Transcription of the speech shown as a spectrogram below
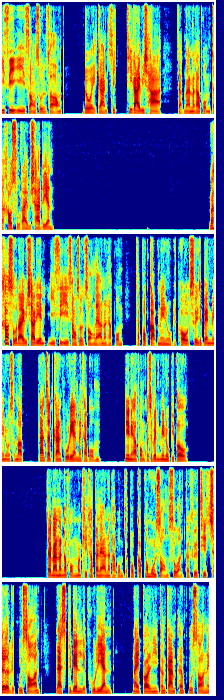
ECE 202 โดยการคลิกที่รายวิชา จากนั้นนะครับผมจะเข้าสู่รายวิชาเรียน เมื่อเข้าสู่รายวิชาเรียน ECE 202 แล้วนะครับผมจะพบกับเมนู People ซึ่งจะเป็นเมนูสำหรับการจัดการผู้เรียนนะครับผมนี่นะครับผมก็จะเป็นเมนู People จากนั้นนะครับผมเมื่อคลิกเข้าไปแล้วนะครับผมจะพบกับข้อมูล 2 ส่วนก็คือ Teacher หรือผู้สอน และ Student หรือผู้เรียน ในกรณีต้องการเพิ่มผู้สอนใน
